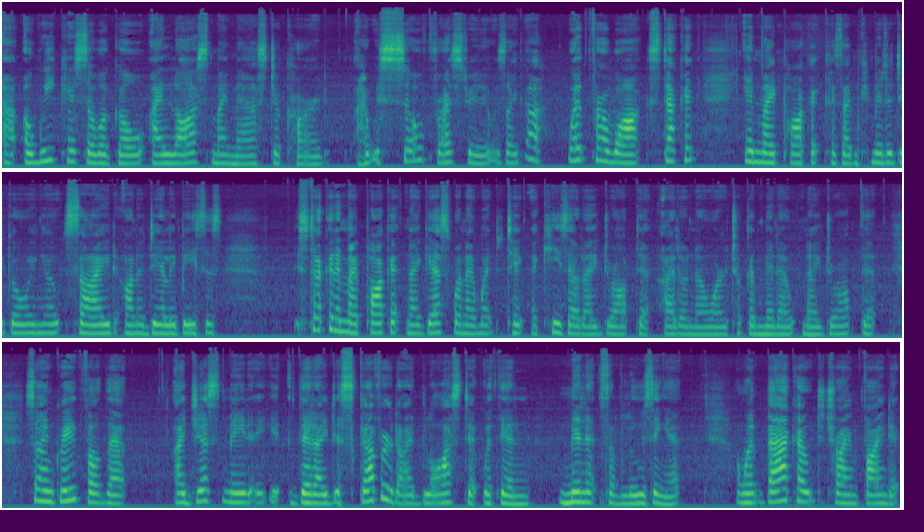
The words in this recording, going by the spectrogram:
uh, a week or so ago I lost my MasterCard. I was so frustrated. It was like, ah, went for a walk, stuck it in my pocket because I'm committed to going outside on a daily basis stuck it in my pocket and I guess when I went to take my keys out I dropped it. I don't know, or took a mid out and I dropped it. So I'm grateful that I just made it, that I discovered I'd lost it within minutes of losing it. I went back out to try and find it,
